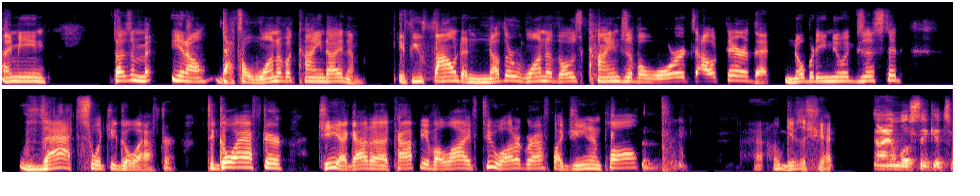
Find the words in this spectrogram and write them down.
I mean, doesn't, you know, that's a one of a kind item. If you found another one of those kinds of awards out there that nobody knew existed, that's what you go after. To go after, gee, I got a copy of Alive 2 autographed by Gene and Paul. Uh, Who gives a shit? I almost think it's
